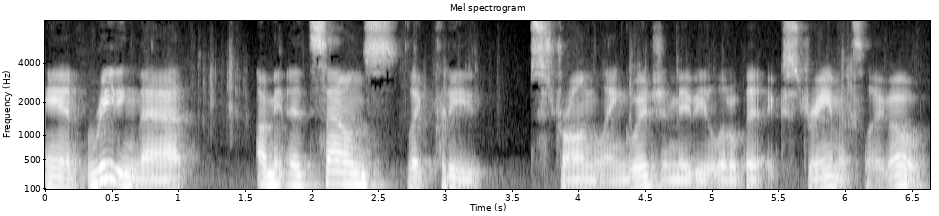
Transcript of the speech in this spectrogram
And reading that, I mean, it sounds like pretty strong language and maybe a little bit extreme. It's like, oh,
